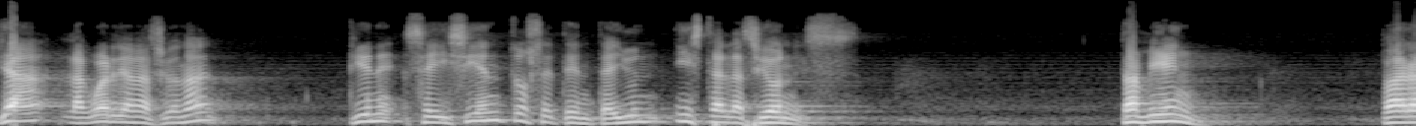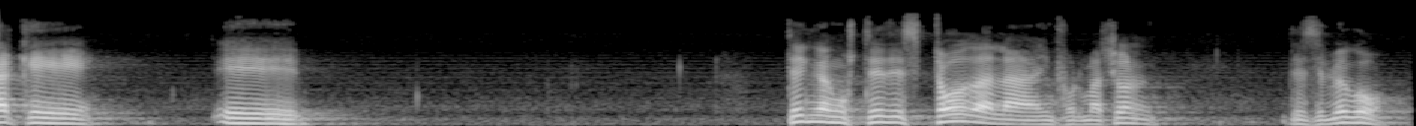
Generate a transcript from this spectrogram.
ya la Guardia Nacional tiene 671 instalaciones. También para que eh, tengan ustedes toda la información. Desde luego,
